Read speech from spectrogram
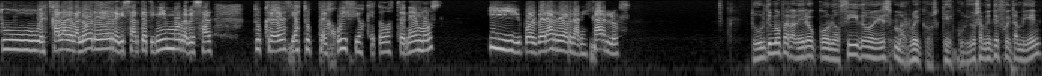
tu escala de valores, revisarte a ti mismo, revisar tus creencias, tus prejuicios que todos tenemos y volver a reorganizarlos. Tu último paradero conocido es Marruecos, que curiosamente fue también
